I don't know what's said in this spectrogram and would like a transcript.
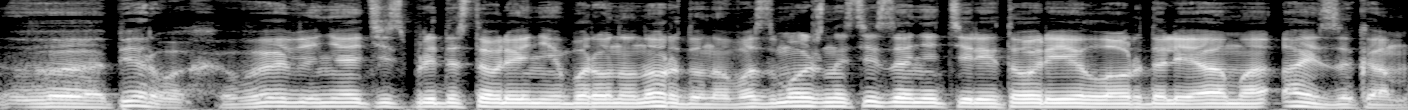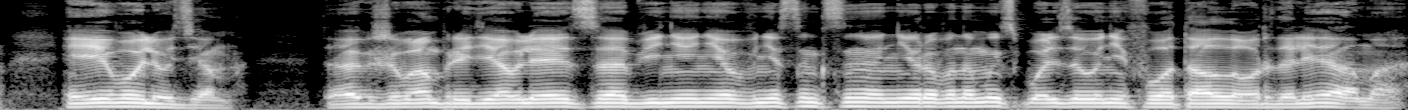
Во-первых, вы обвиняетесь в предоставлении барону Нордуну возможности занять территории лорда Лиама Айзеком и его людям. Также вам предъявляется обвинение в несанкционированном использовании фото лорда Лиама,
